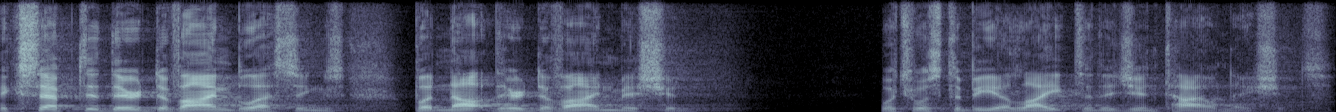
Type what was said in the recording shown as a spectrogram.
accepted their divine blessings, but not their divine mission, which was to be a light to the Gentile nations.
